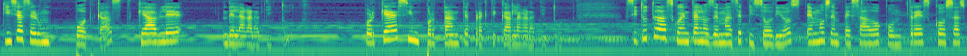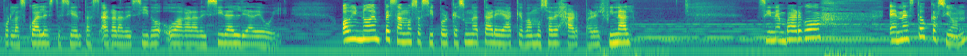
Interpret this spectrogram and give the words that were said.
quise hacer un podcast que hable de la gratitud. ¿Por qué es importante practicar la gratitud? Si tú te das cuenta en los demás episodios, hemos empezado con tres cosas por las cuales te sientas agradecido o agradecida el día de hoy. Hoy no empezamos así porque es una tarea que vamos a dejar para el final. Sin embargo, en esta ocasión,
